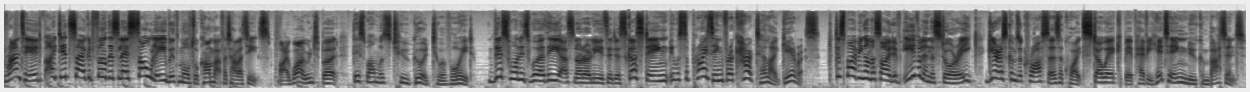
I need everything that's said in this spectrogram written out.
Granted, I did say I could fill this list solely with Mortal Kombat fatalities. I won't, but this one was too good to avoid. This one is worthy as not only is it disgusting, it was surprising for a character like Geras. Despite being on the side of evil in the story, Geras comes across as a quite stoic, bit heavy hitting new combatant.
